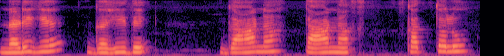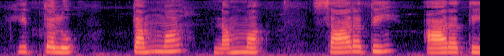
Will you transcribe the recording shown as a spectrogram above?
ನಡಿಗೆ ಗಹಿದೆ ಗಾನ ತಾನ ಕತ್ತಲು ಹಿತ್ತಲು ತಮ್ಮ ನಮ್ಮ ಸಾರಥಿ ಆರತಿ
